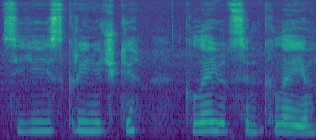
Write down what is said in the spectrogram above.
цієї скринючки. Клею цим клеєм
